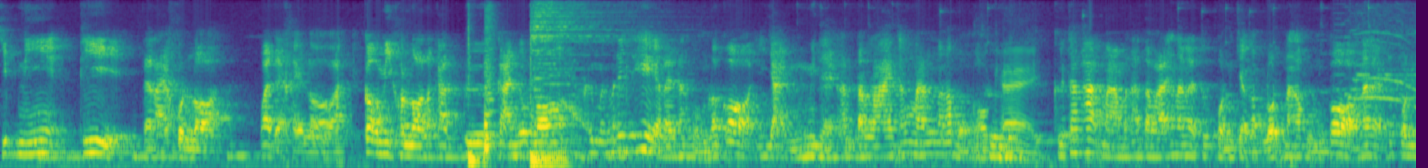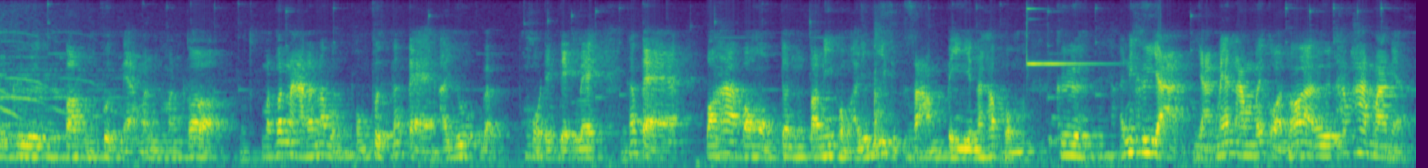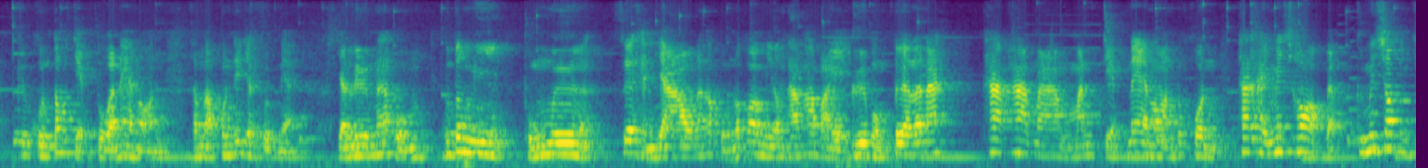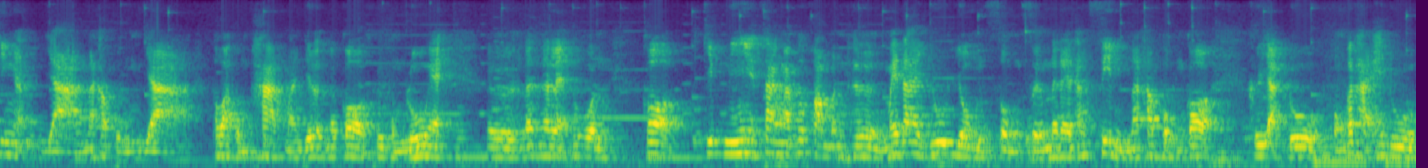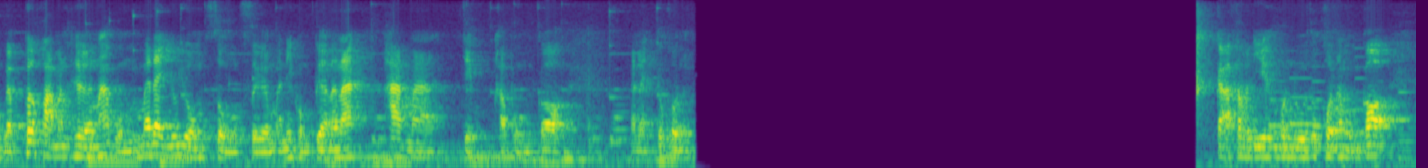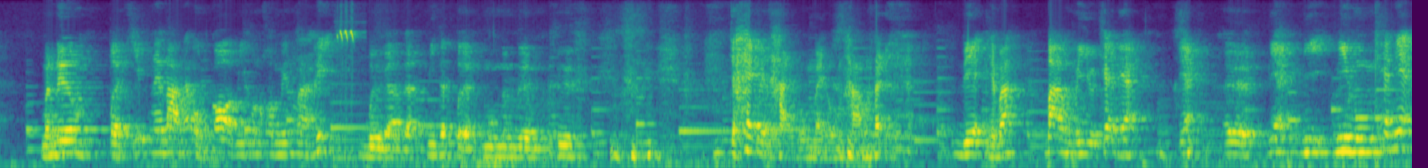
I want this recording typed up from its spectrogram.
คลิปนี้ที่หลายๆคนรอ ว่าแต่ใครรอวะก็มีคนรอแล้วกันคือการยกล้อคือมันไม่ได้เท่อะไรนะผม แล้วก็อีกอย่างหนึงมีแต่อันตรายทั้งนั้นนะครับผมก็คือโอเคคือถ้าพลาดมามันอันตรายทั้งนั้นแหละทุกคนเกี่ยวกับรถนะครับผมก็นั่นแหละทุกคนคือตอนผมฝึกเนี่ยมันมันก็มันก็นานแล้วนะผมผมฝึกตั้งแต่อายุแบบโหเด็ก ๆ เลย ตั้งแต่ป .5 ป .6 จนตอนนี้ผมอายุ 23 ปีนะครับผมคืออันนี้คืออยากอยากแนะนำไว้ก่อนว่าเออถ้าพลาดมาเนี่ยคือคุณต้องเจ็บตัวแน่นอนสำหรับคนที่จะฝึกเนี่ย อย่าลืมนะครับผมคุณต้องมีถุงมือเสื้อแขนยาวนะครับผมแล้วก็มีรองเท้าผ้าใบ คือผมเตือนแล้วนะ ถ้าพลาดมามันเจ็บแน่นอนทุกคน ถ้าใครไม่ชอบแบบคือไม่ชอบจริงๆอะอย่านะครับผมอย่า เพราะว่าผมพลาดมาเยอะแล้วก็คือผมรู้ไงเออและนั่นแหละทุกคนก็คลิปนี้สร้างมาเพื่อความบันเทิงไม่ได้ยุยงส่งเสริมใดๆทั้งสิ้นนะครับผมก็ คืออยากดูผมก็ถ่ายให้ดูแบบเพื่อความบันเทิงนะครับผมไม่ได้ยุยงส่งเสริม อันนี้ผมเตือนแล้วนะพลาดมาเจ็บครับผมก็นั่นแหละทุกคนกาสวัสดีคนดูทุกคนนะผมก็เหมือนเดิมเปิดคลิปในบ้านนะผมก็มีคนคอมเมนต์มาเฮ้ยเบื่อแบบมีแต่เปิดมุมเดิมๆคือ จะให้ไปถ่ายมุมไหนผมถามหน่อยเนี่ยเห็นปะบ้านผมมีอยู่แค่เนี้ยเนี่ย เออ เนี่ย มี มีมุมแค่เนี้ย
